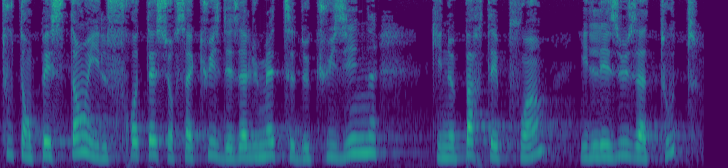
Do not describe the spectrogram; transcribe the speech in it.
Tout en pestant, il frottait sur sa cuisse des allumettes de cuisine qui ne partaient point. Il les usa toutes.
